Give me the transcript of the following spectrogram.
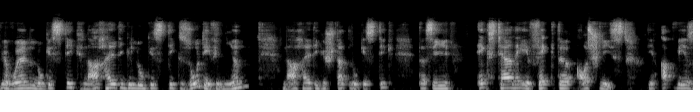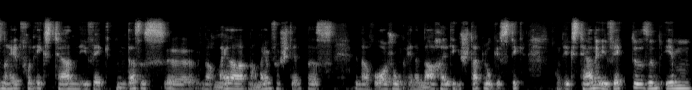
Wir wollen Logistik, nachhaltige Logistik so definieren, nachhaltige Stadtlogistik, dass sie externe Effekte ausschließt. Die Abwesenheit von externen Effekten, das ist äh, nach, meiner, nach meinem Verständnis in der Forschung eine nachhaltige Stadtlogistik. Und externe Effekte sind eben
